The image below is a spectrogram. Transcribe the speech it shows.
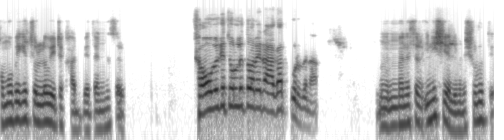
সমবেগে চললেও এটা খাটবে তাই না স্যার সমবেগে চললে তো আর এটা আঘাত করবে না। মানে মানে স্যার ইনিশিয়ালি মানে শুরুতে।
